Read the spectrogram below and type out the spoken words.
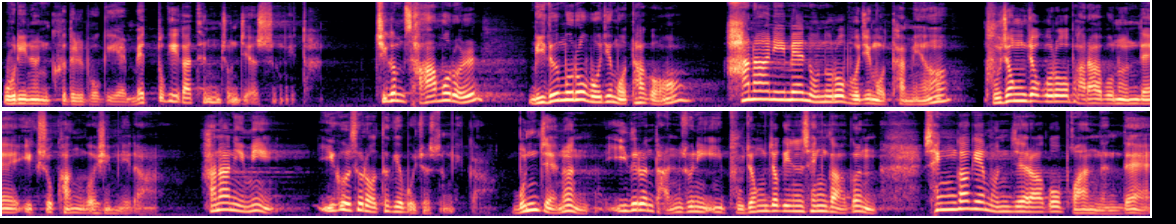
우리는 그들 보기에 메뚜기 같은 존재였습니다. 지금 사물을 믿음으로 보지 못하고 하나님의 눈으로 보지 못하며 부정적으로 바라보는데 익숙한 것입니다. 하나님이 이것을 어떻게 보셨습니까? 문제는 이들은 단순히 이 부정적인 생각은 생각의 문제라고 보았는데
